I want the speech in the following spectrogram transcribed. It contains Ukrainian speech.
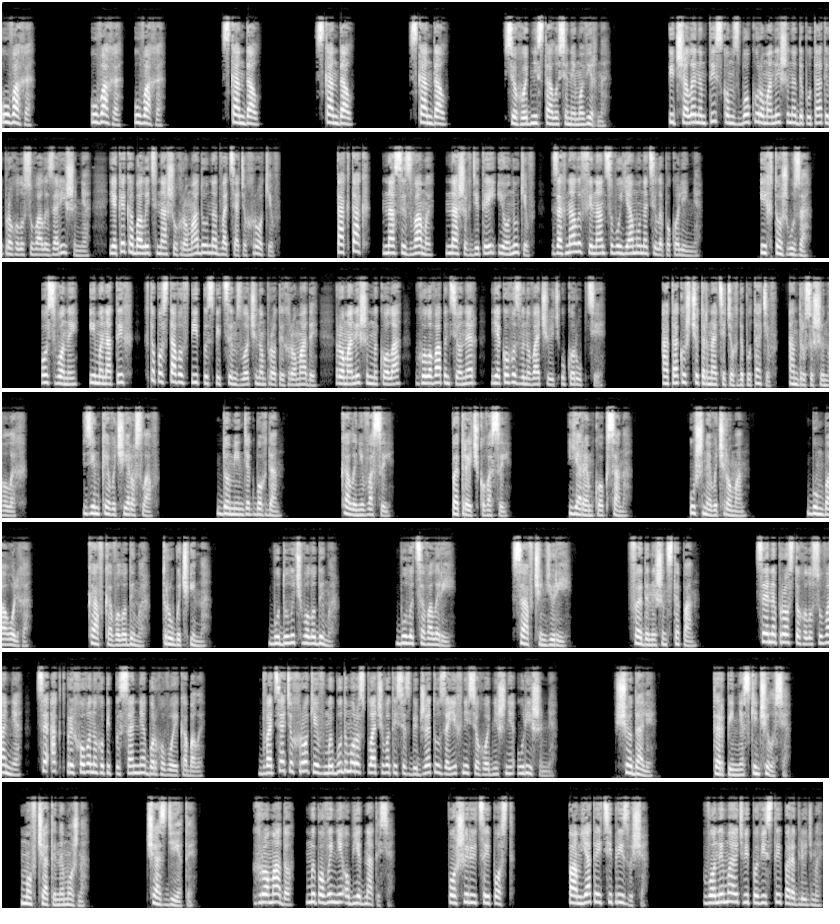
Увага! Увага! Увага! Скандал! Скандал! Скандал! Сьогодні сталося неймовірне. Під шаленим тиском з боку Романишина депутати проголосували за рішення, яке кабалить нашу громаду на 20 років. Так, так, нас із вами, наших дітей і онуків, загнали в фінансову яму на ціле покоління. І хто ж уза? Ось вони, імена тих, хто поставив підпис під цим злочином проти громади, Романишин Микола, голова-пенсіонер, якого звинувачують у корупції. А також 14 депутатів Андрусишин Олег, Зімкевич Ярослав, Доміндяк Богдан, Каленів Василь, Петречко Василь, Яремко Оксана, Ушневич Роман, Бумба Ольга, Кавка Володимир, Трубич Інна, Будулич Володимир, Булиця Валерій, Савчин Юрій, Феденишин Степан. Це не просто голосування, це акт прихованого підписання боргової кабали. 20 років ми будемо розплачуватися з бюджету за їхнє сьогоднішнє урішення. Що далі? Терпіння скінчилося. Мовчати не можна. Час діяти. Громадо, ми повинні об'єднатися. Поширюй цей пост. Пам'ятай ці прізвища. Вони мають відповісти перед людьми.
